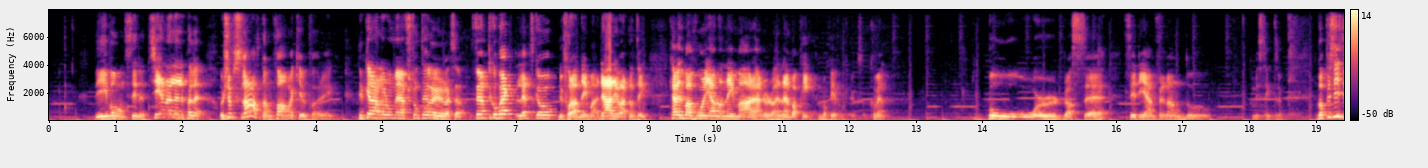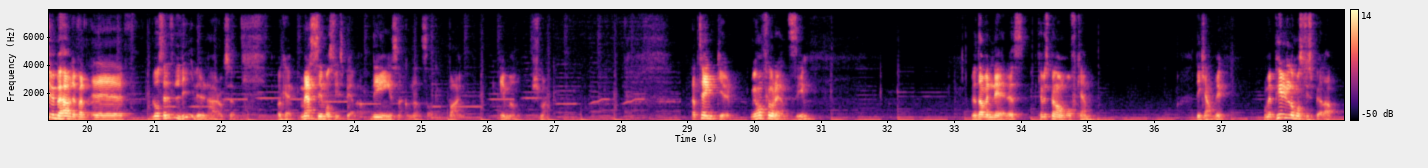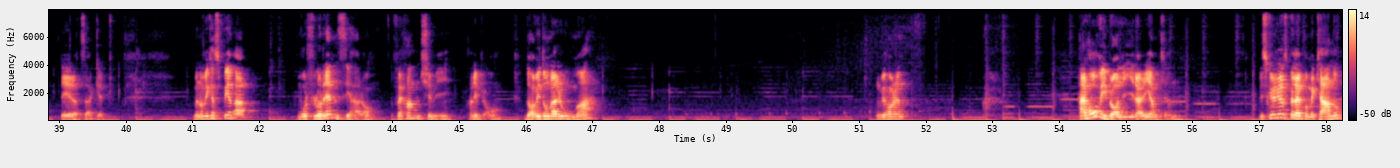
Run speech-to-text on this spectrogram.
Det är vansinnigt. Tjena Lelle Pelle! Har du köpt Zlatan? Fan vad kul för dig. Hur kan alla de med? Jag förstår inte heller hur det är 50k pack, let's go! Nu får han Neymar. Det hade ju varit någonting. Kan vi inte bara få en jävla Neymar här nu då? En Mbappé. Mbappé funkar också. Kom igen. Board, Brasse, CDM, Fernando. Jag misstänkte det. Det var precis det vi behövde för att eh, blåsa lite liv i den här också. Okej, okay. Messi måste ju spela. Det är inget snack om den saken. Bang. Imman. Schmack. Jag tänker, vi har Florenzi. Vi har David Neres. Kan vi spela honom off-cam? Det kan vi. Men Pirlo måste ju spela. Det är rätt säkert. Men om vi kan spela vår Florenzi här då. Då får han kemi. Han är bra. Då har vi Donnarumma. Vi har en... Här har vi bra lirare egentligen. Vi skulle kunna spela på Mekano.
